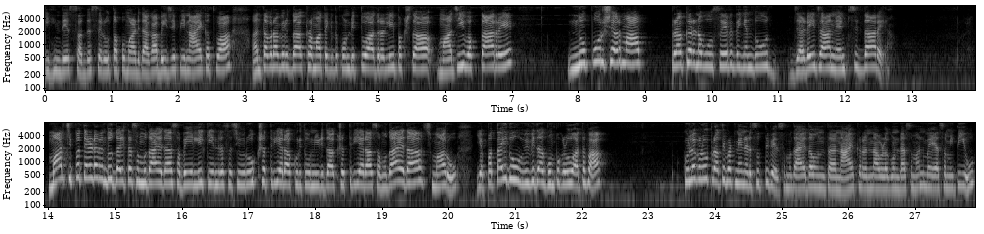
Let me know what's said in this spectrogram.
ಈ ಹಿಂದೆ ಸದಸ್ಯರು ತಪ್ಪು ಮಾಡಿದಾಗ ಬಿಜೆಪಿ ನಾಯಕತ್ವ ಅಂತವರ ವಿರುದ್ಧ ಕ್ರಮ ತೆಗೆದುಕೊಂಡಿತ್ತು. ಅದರಲ್ಲಿ ಪಕ್ಷದ ಮಾಜಿ ವಕ್ತಾರೆ ನುಪುರ್ ಶರ್ಮಾ ಪ್ರಕರಣವು ಸೇರಿದೆ ಎಂದು ಜಡೇಜಾ ನೆನಪಿಸಿದ್ದಾರೆ. ಮಾರ್ಚ್ ಇಪ್ಪತ್ತೆರಡರಂದು ದಲಿತ ಸಮುದಾಯದ ಸಭೆಯಲ್ಲಿ ಕೇಂದ್ರ ಸಚಿವರು ಕ್ಷತ್ರಿಯರ ಕುರಿತು ನೀಡಿದ ಕ್ಷತ್ರಿಯರ ಸಮುದಾಯದ ಸುಮಾರು ಎಪ್ಪತ್ತೈದು ವಿವಿಧ ಗುಂಪುಗಳು ಅಥವಾ ಕುಲಗಳು ಪ್ರತಿಭಟನೆ ನಡೆಸುತ್ತಿವೆ. ಸಮುದಾಯದ ಉನ್ನತ ನಾಯಕರನ್ನ ಒಳಗೊಂಡ ಸಮನ್ವಯ ಸಮಿತಿಯು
